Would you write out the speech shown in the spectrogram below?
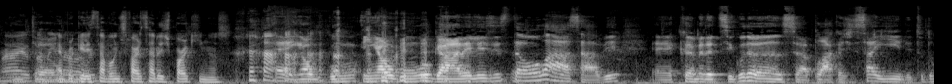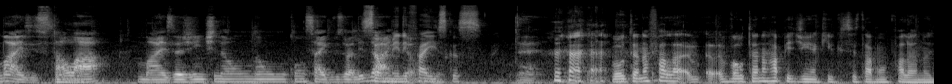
Ah, eu então, É porque eles estavam disfarçados de porquinhos. é, em algum, em algum lugar eles estão lá, sabe? É, câmera de segurança, placas de saída e tudo mais. Isso tá lá, mas a gente não, não consegue visualizar. São mini então, faíscas. É. Voltando a falar, voltando rapidinho aqui que vocês estavam falando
